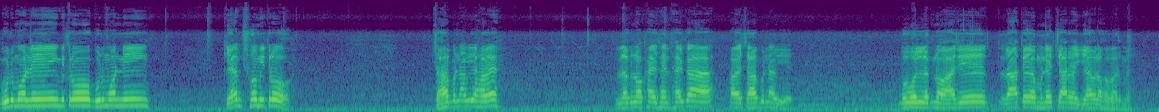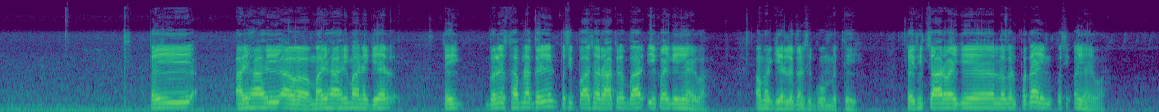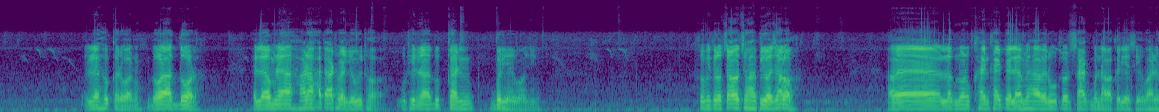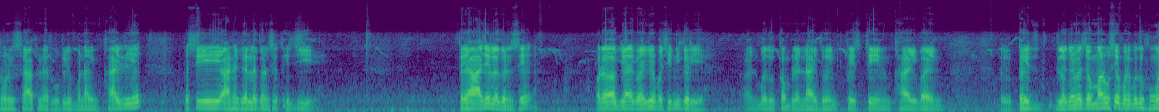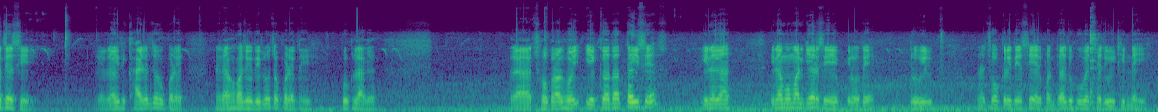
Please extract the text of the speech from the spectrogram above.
Good morning મિત્રો. Good morning કેમ છો, મિત્રો? ચા બનાવીએ હવે? લગ્ન ખાઈ ખાઈને થાય કા? હવે ચા બનાવીએ. બહુ લગ્ન. આજે રાતે અમને ચાર વાગ્યા આવેલા સવાર મેં તઈ આરી હારી મારી હારીમાં અને ઘેર તઈ ગણેશ સ્થાપના કરીને પછી પાછા રાત્રે બાર એક વાગે અહીંયા આવ્યા. અમારે ઘેર લગ્ન છે, ગોમ મેં થઈ ત્યાંથી ચાર વાગે લગ્ન પતાવીને પછી અહીંયા આવ્યા. એટલે શું કરવાનું? દોડા દોડ. એટલે અમને સાડા સાત, આઠ વાગે ઉઠો ઉઠીને દૂધ કાઢીને ભરી આવ્યા હજી. તો મિત્રો, ચાલો, ચા પીવા ચાલો. હવે લગ્નનું ખાઈને ખાઈ કે અમે હવે રોટલો શાક બનાવવા કરીએ છીએ. વાણરોની શાક ને રોટલી બનાવીને ખાઈ લઈએ. પછી આને ઘેર લગ્ન છે તે જઈએ. તો આજે લગ્ન છે. પણ અગિયાર વાગે પછી નીકળીએ. અને બધું કમ્પ્લેન નાહી ધોઈને ફ્રેશ થઈને, ખાઈ બાઈને. તઈ લગ્નમાં જમવાનું છે, પણ એ બધું હોંચે છે. એટલે અહીંથી ખાઈને જવું પડે. ને હોંચે તો લોચો પડે થઈ ભૂખ લાગે. એટલે છોકરા હોય, એક તો તઈ છે. એના એના મમ્માને ઘેર છે પેલો તે ધ્રુવીલ. અને છોકરી તે છે, પણ તે હજુ હુવે જ છે, હજુ ઉઠી જ નહીં.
